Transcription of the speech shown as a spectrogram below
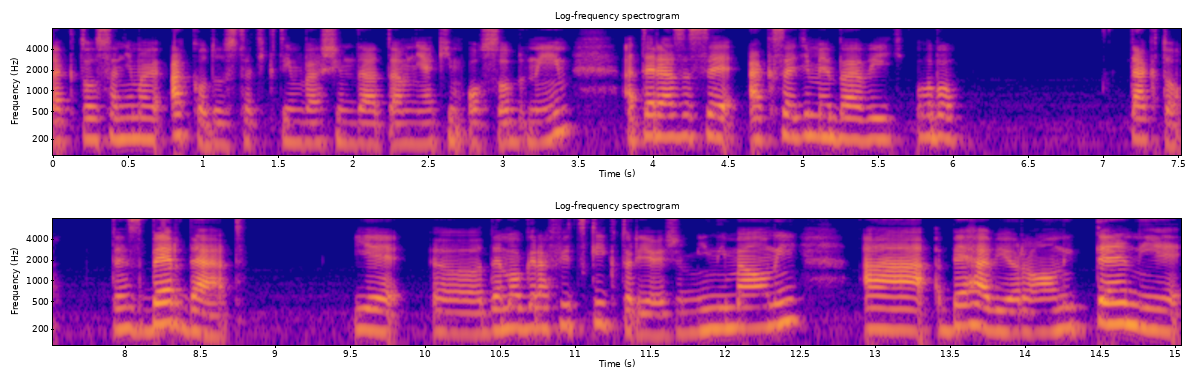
tak to sa nemajú ako dostať k tým vašim dátam nejakým osobným. A teraz zase, ak sa ideme baviť, lebo takto, ten zber dát je uh, demografický, ktorý je že minimálny a behaviorálny, ten je,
